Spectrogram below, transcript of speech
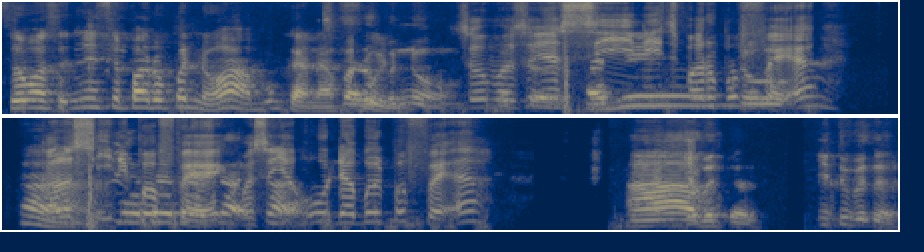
So maksudnya separuh penuh ah, bukanlah Separuh full. penuh. So maksudnya C ni Tadi separuh untuk- perfect ah. Ha. Kalau C ni perfect, tak, tak, maksudnya tak. O double perfect ah. Ah, betul. Itu betul.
